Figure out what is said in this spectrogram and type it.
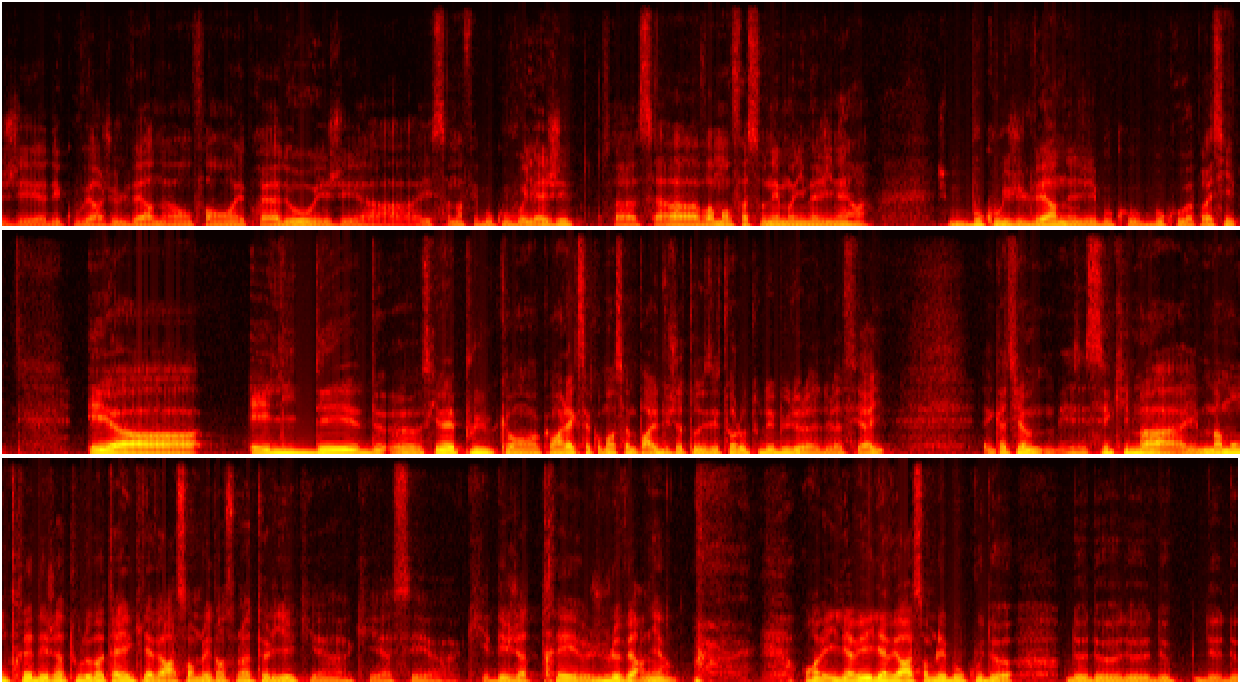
j'ai découvert Jules Verne enfant et préado et, et ça m'a fait beaucoup voyager. Ça, ça, a vraiment façonné mon imaginaire. J'ai beaucoup lu Jules Verne et j'ai beaucoup, beaucoup apprécié. Et, euh, et l'idée, de, euh, ce qui m'avait plu quand, Alex a commencé à me parler du Château des Étoiles au tout début de la, série, c'est qu'il m'a montré déjà tout le matériel qu'il avait rassemblé dans son atelier, qui, est, assez, euh, qui est déjà très Jules Vernien. il, avait, rassemblé beaucoup de, de,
